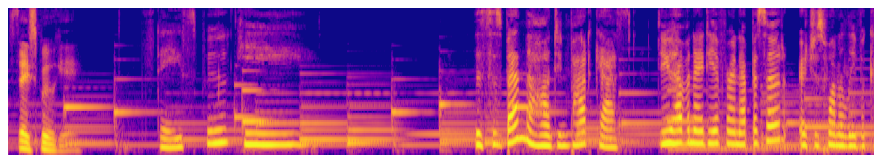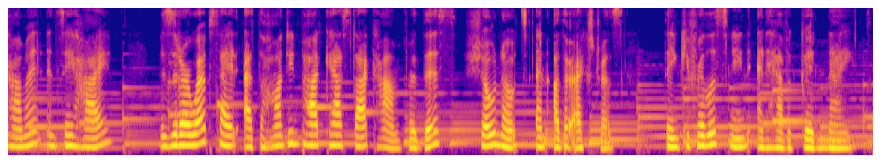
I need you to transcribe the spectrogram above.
Stay spooky. Stay spooky. This has been the Haunting Podcast. Do you have an idea for an episode or just want to leave a comment and say hi? Visit our website at thehauntingpodcast.com for this, show notes, and other extras. Thank you for listening and have a good night.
